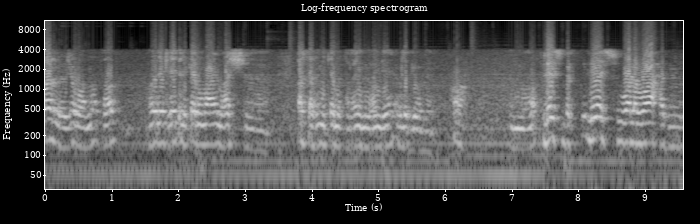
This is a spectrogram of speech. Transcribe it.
صار الهجوم على النقطة هول الثلاثة اللي كانوا معي معش أصلا هم كانوا طالعين من عندي قبل بيومين آه ليش بس ليش ولا واحد من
